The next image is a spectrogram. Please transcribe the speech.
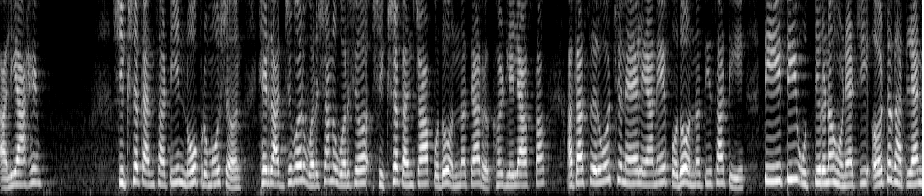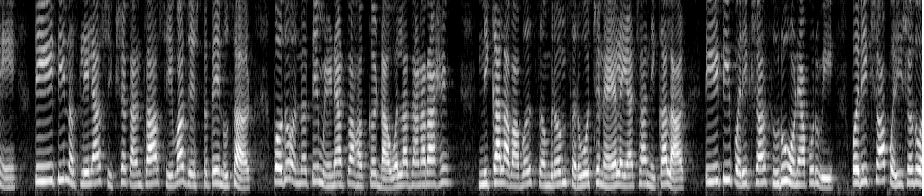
आली आहे. शिक्षकांसाठी नो प्रमोशन हे राज्यभर वर्षानुवर्ष शिक्षकांच्या पदोन्नत्या रखडलेल्या असतात. आता सर्वोच्च न्यायालयाने पदोन्नतीसाठी टी ई टी उत्तीर्ण होण्याची अट घातल्याने टी ई टी नसलेल्या शिक्षकांचा सेवा ज्येष्ठतेनुसार पदोन्नती मिळण्याचा हक्क डावलला जाणार आहे. निकालाबाबत संभ्रम सर्वोच्च न्यायालयाच्या निकालात टी ई टी परीक्षा सुरू होण्यापूर्वी परीक्षा परिषद व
